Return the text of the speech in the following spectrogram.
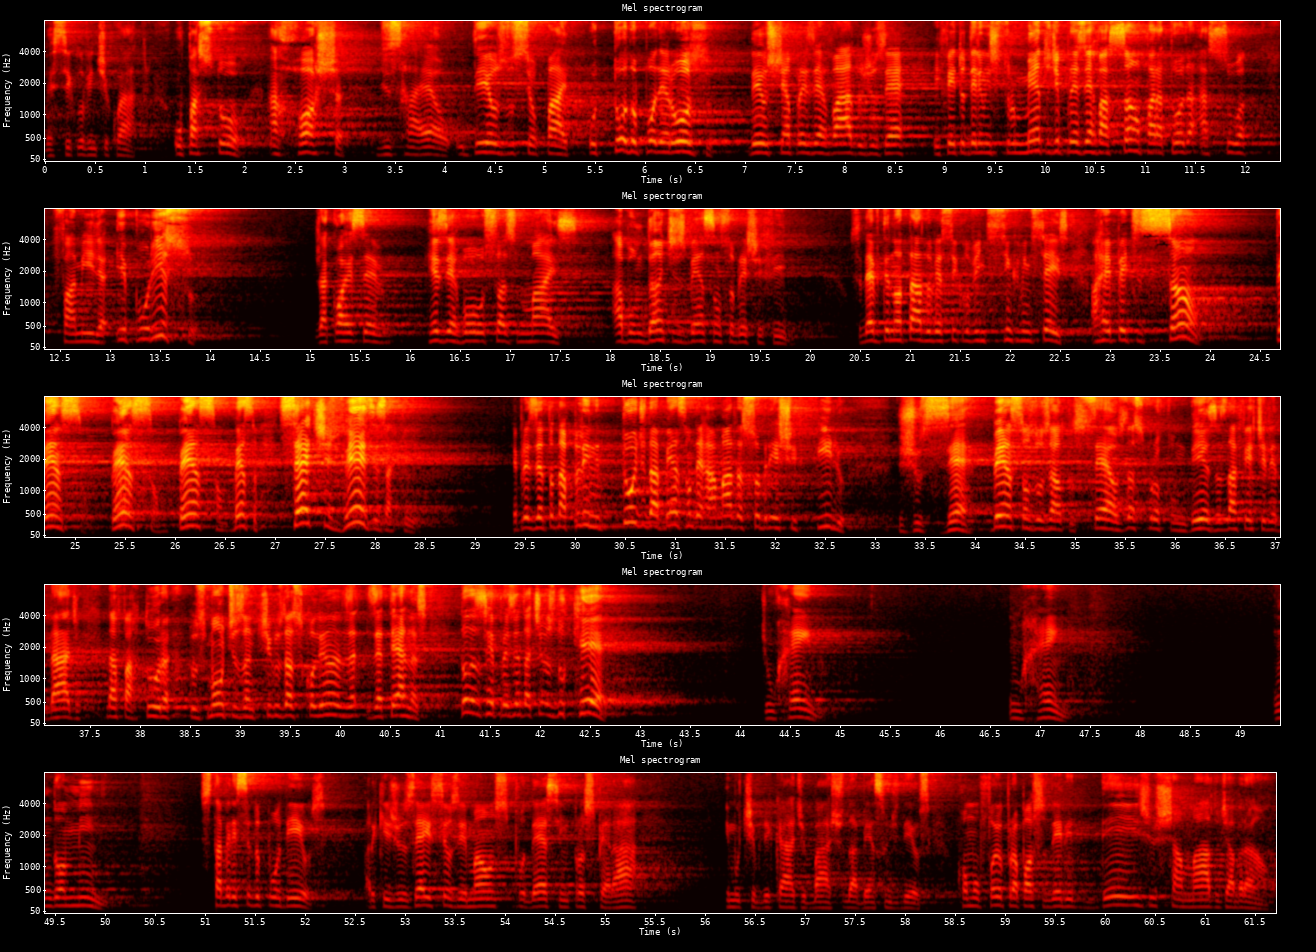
versículo 24. O pastor, a rocha de Israel, o Deus do seu pai, o Todo-Poderoso, Deus tinha preservado José e feito dele um instrumento de preservação para toda a sua família. E por isso, Jacó reservou suas mais abundantes bênçãos sobre este filho. Você deve ter notado no versículo 25 e 26 a repetição: bênção, bênção, bênção, bênção, sete vezes aqui, representando a plenitude da bênção derramada sobre este filho José, bênçãos dos altos céus, das profundezas, da fertilidade, da fartura, dos montes antigos, das colinas eternas, todas representativas do quê? De um reino. Um reino. Um domínio estabelecido por Deus para que José e seus irmãos pudessem prosperar e multiplicar debaixo da bênção de Deus, como foi o propósito dele desde o chamado de Abraão.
